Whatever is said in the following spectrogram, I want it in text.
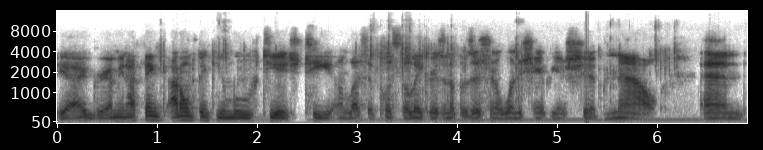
Yeah, I agree. I mean, I think I don't think you move THT unless it puts the Lakers in a position to win a championship now. And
